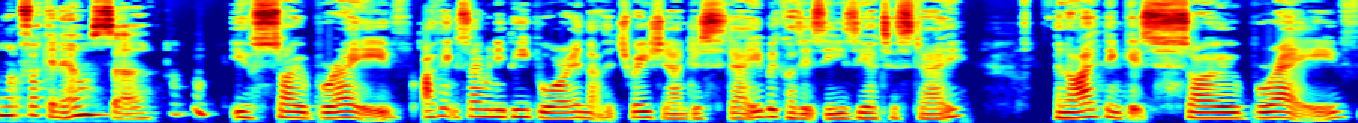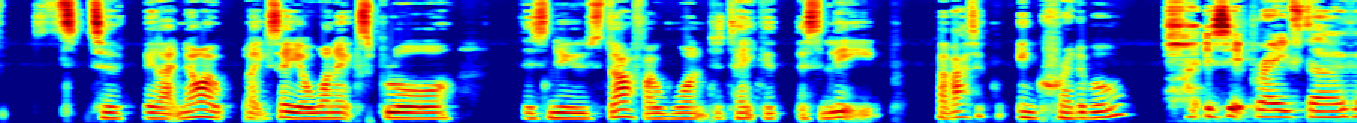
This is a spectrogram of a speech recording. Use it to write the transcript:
What fucking Elsa. You're so brave. I think so many people are in that situation and just stay because it's easier to stay. And I think it's so brave to be like, no, like say, I want to explore this new stuff. I want to take a, this leap. Like that's incredible. Oh, is it brave though?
